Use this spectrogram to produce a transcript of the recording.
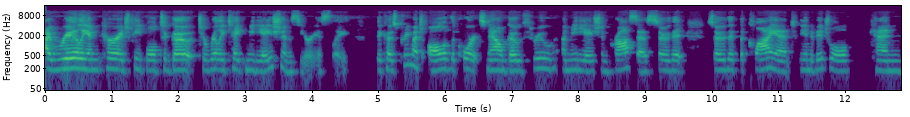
I really encourage people to go to really take mediation seriously because pretty much all of the courts now go through a mediation process so that so that the client, the individual can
